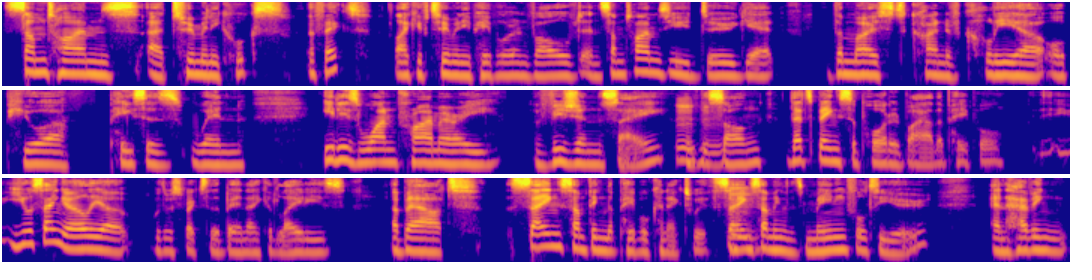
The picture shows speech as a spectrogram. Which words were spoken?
sometimes a too many cooks effect. like if too many people are involved and sometimes you do get the most kind of clear or pure pieces when it is one primary vision say of the mm-hmm. song that's being supported by other people. You were saying earlier with respect to the Barenaked Ladies about saying something that people connect with saying mm. something that's meaningful to you and having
